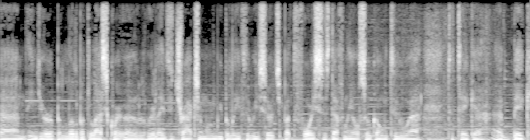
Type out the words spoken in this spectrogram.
um, in Europe, a little bit less uh, related to traction when we believe the research, but voice is definitely also going to uh, to take a, a, big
